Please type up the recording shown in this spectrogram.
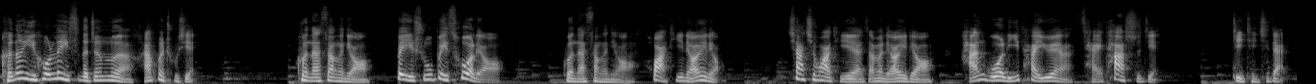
可能以后类似的争论还会出现。困难算个鸟，背书背错了。困难算个鸟，话题聊一聊。下期话题咱们聊一聊韩国梨泰院踩踏事件，敬请期待。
